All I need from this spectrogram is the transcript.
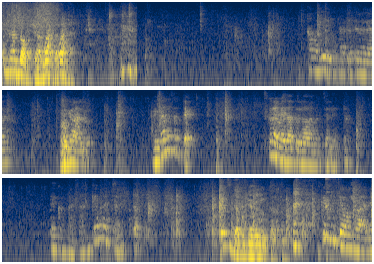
عندك دوك واحدة واحدة è comprato anche un braccioletto. E ti diamo benvenuta. Così siamo uguali.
